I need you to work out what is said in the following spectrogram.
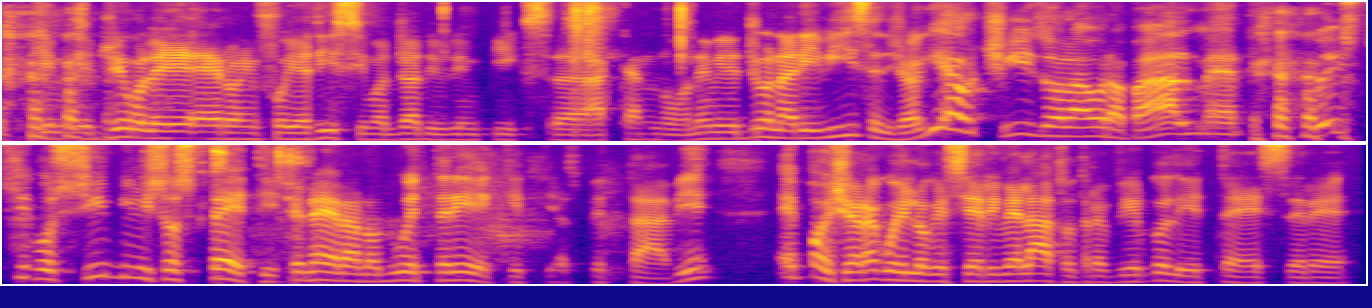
che mi leggevo le, ero infogliatissimo già di Twin Peaks a cannone, mi leggevo una rivista e diceva chi ha ucciso Laura Palmer, questi possibili sospetti, ce n'erano due o tre che ti aspettavi e poi c'era quello che si è rivelato tra virgolette essere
